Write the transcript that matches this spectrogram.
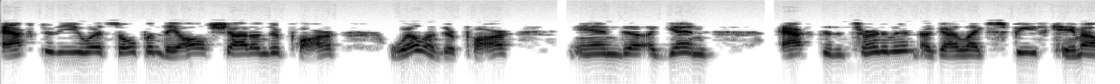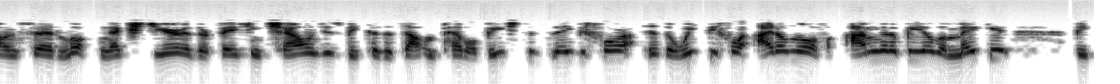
after the U.S. Open. They all shot under par, well under par. And uh, again, after the tournament, a guy like Spieth came out and said, look, next year they're facing challenges because it's out in Pebble Beach the day before, the week before. I don't know if I'm going to be able to make it be,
